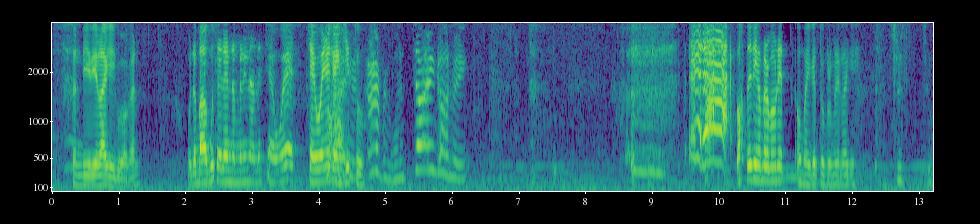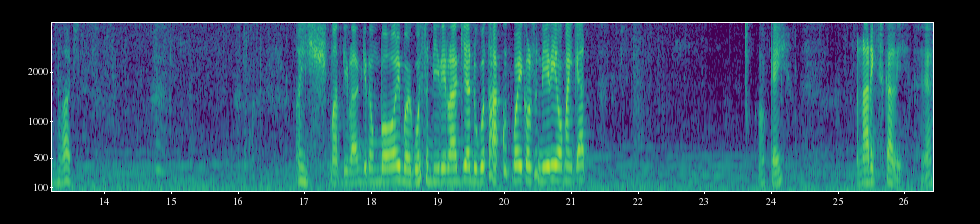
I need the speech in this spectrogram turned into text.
Sendiri lagi gua kan. Udah bagus ada yang nemenin ada cewek, ceweknya kayak gitu. is everyone dying on me? Waktu tinggal berapa menit? Oh my god, 20 menit lagi. Aih, mati lagi dong boy, boy gue sendiri lagi. Aduh, gue takut boy kalau sendiri. Oh my god. Oke, menarik sekali ya.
